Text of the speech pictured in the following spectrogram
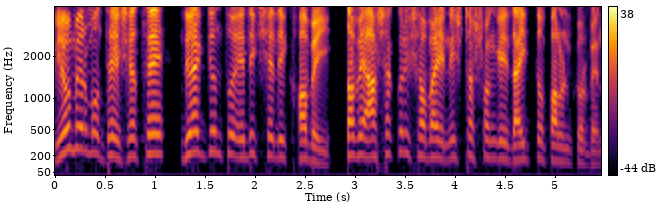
নিয়মের মধ্যে এসেছে, দু একজন তো এদিক সেদিক হবেই। তবে আশা করি সবাই নিষ্ঠার সঙ্গে দায়িত্ব পালন করবেন।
